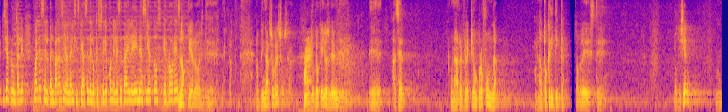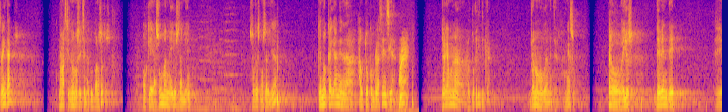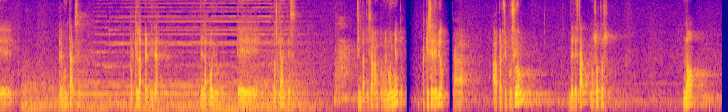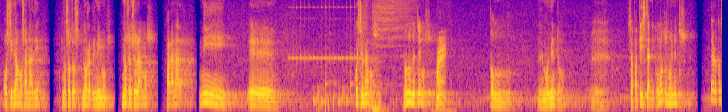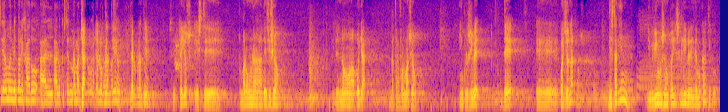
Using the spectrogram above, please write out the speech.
Yo quisiera preguntarle cuál es el, balance y el análisis que hace de lo que sucedió con el ZLN, aciertos, errores. No quiero este, opinar sobre eso. Yo creo que ellos deben de, eh, hacer una reflexión profunda, una autocrítica sobre este, lo que hicieron en 30 años. Nada más que no nos echen la culpa a nosotros. O que asuman ellos también su responsabilidad. Que no caigan en la autocomplacencia. Que hagan una autocrítica. Yo no me voy a meter en eso. Pero ellos deben de eh, preguntarse por qué la pérdida del apoyo de los que antes simpatizaban con el movimiento. ¿A qué se debió? ¿A, persecución del Estado? Nosotros no hostigamos a nadie, nosotros no reprimimos, no censuramos para nada, ni eh, cuestionamos, no nos metemos con el movimiento eh, zapatista ni con otros movimientos. Pero lo considera un movimiento alejado al- a lo que usted ha Ya marcado. ya lo la planteé, ya lo planteé. Sí, Ellos este, tomaron una decisión de no apoyar la transformación, inclusive de eh, cuestionarnos. Y está bien, y vivimos en un país libre y democrático.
